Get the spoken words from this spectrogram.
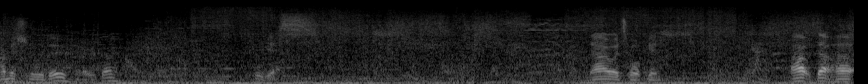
Our mission will do. There we go. Oh, yes. Now we're talking. Ouch, that hurt.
